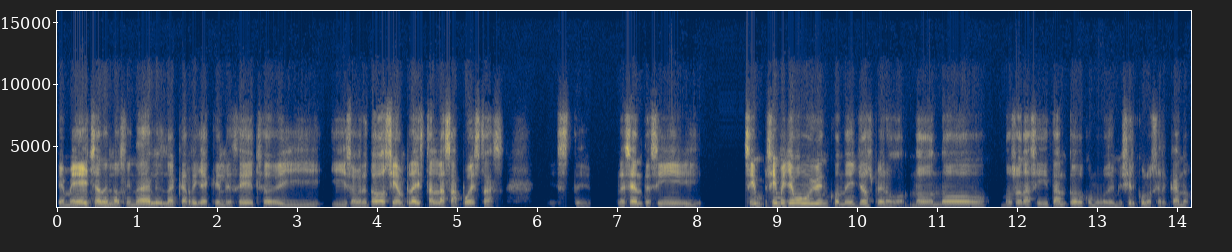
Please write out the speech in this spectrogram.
que, me echan en los finales, la carrilla que les he hecho y, y sobre todo siempre ahí están las apuestas este, presentes. Sí, sí, sí me llevo muy bien con ellos, pero no, no, no son así tanto como de mi círculo cercano.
